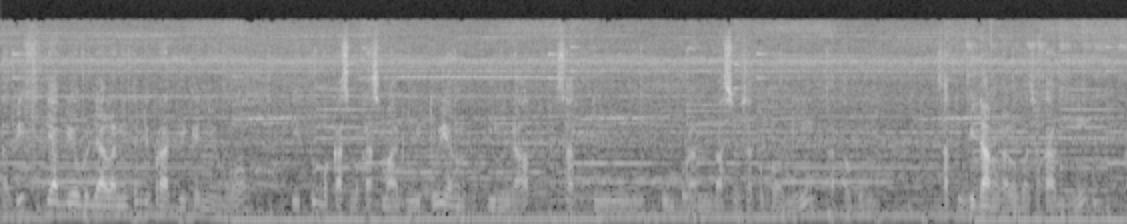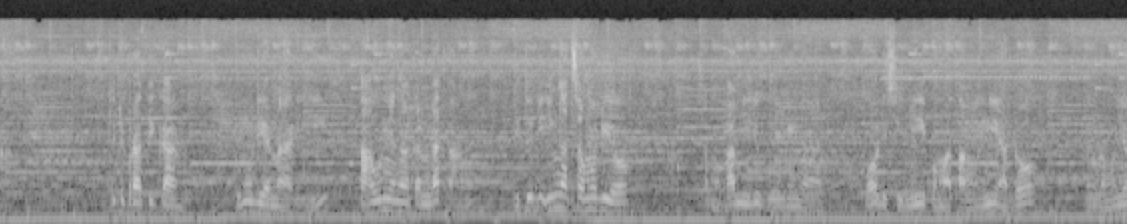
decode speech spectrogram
Tapi setiap dia berjalan itu diperhatikannya, itu bekas-bekas madu itu yang tinggal satu kumpulan bakso satu koloni ataupun satu bidang kalau bakso kami. Nah, itu diperhatikan. Kemudian hari tahun yang akan datang itu diingat sama dia, sama kami juga ingat. Oh di sini pematang ini ada yang namanya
